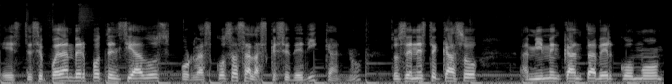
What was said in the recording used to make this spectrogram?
este, se puedan ver potenciados por las cosas a las que se dedican, ¿no? Entonces, en este caso, a mí me encanta ver cómo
